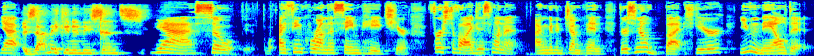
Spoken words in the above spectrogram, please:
Yeah, is that making any sense? Yeah. So I think we're on the same page here. First of all, I just want to. I'm going to jump in. There's no but here. You nailed it.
